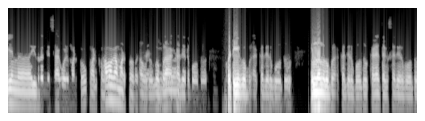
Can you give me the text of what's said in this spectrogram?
ಏನ್ ಇದ್ರಲ್ಲಿ ಸಾಗುವಳಿ ಮಾಡ್ಕೋ ಮಾಡ್ಕೊಂಡು ಅವಾಗ ಮಾಡ್ಕೋಬೇಕು ಹೌದು ಗೊಬ್ಬರ ಹಾಕೋದಿರ್ಬೋದು ಕೊಟ್ಟಿಗೆ ಗೊಬ್ಬರ ಹಾಕೋದಿರ್ಬೋದು ಇನ್ನೊಂದು ಗೊಬ್ಬರ ಹಾಕೋದಿರ್ಬೋದು ಕಳೆ ತೆಗ್ಸೋದಿರ್ಬೋದು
